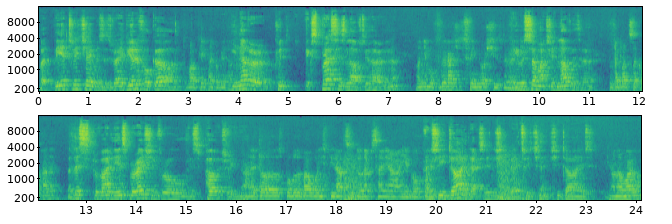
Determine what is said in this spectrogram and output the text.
But Beatrice was this very beautiful girl. To była piękna kobieta. He never could express his love to her. You know. On nie mógł wyrazić swojej miłości względem But he was so much in love with her Był tak bardzo zakochany, that this provided the inspiration for all his poetry. You know? ale to spowodowało inspirację do napisania jego And she died actually, didn't she, Beatrice? She died, I ona umarła.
